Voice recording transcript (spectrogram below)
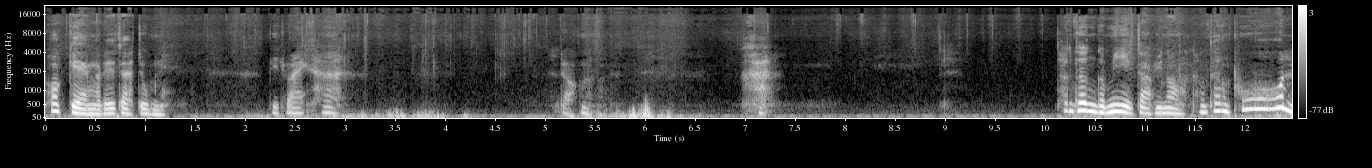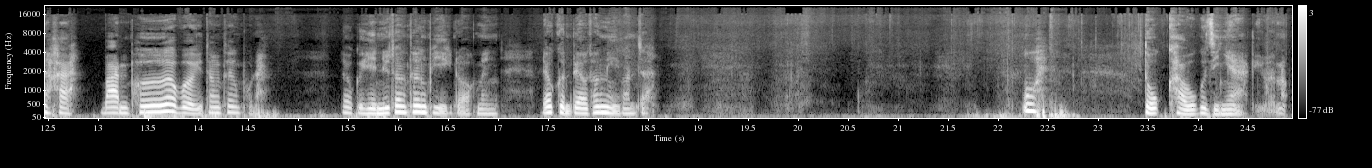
พ่อแกงอะไรจ้ะจุ่มนี่ ปิดไว้ค่ะ ดอกหนึงค่ะทั้งเทิงก็มีอีกจ้ะพี่น้องทั้งเทิงพูนนะคะบานเพอเว้ยทั้งเทิงพูนนะเราก็เห็นอยู่ทั้งเทิงพีอีกดอกหนึ่งเดี๋ยวขึ้นไปเอาทั้งนี้ก่อนจ้ะโอ้ยตกเขากูจิยากอีกแล้วเนาะ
